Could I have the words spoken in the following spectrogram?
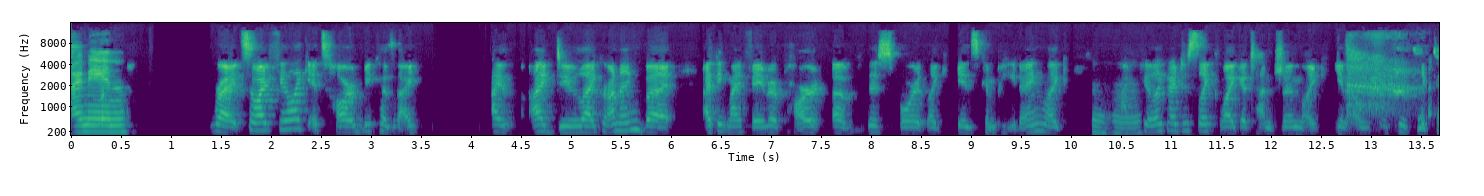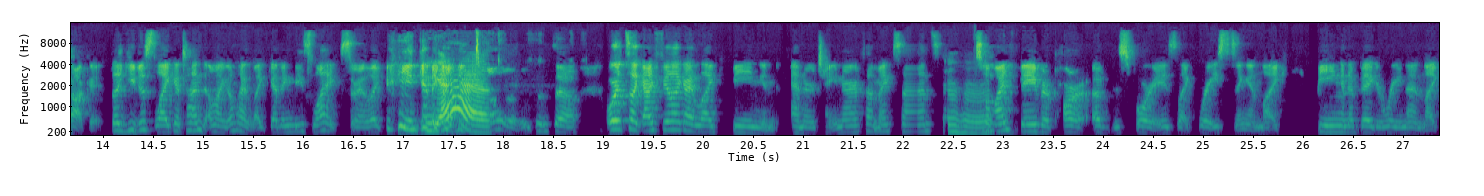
I mean right. So i feel like it's hard because i i i do like running but i think my favorite part of this sport like is competing like mhm. I feel like I just like like attention, like you know, with TikTok it. Like you just like attention. I'm like, oh, I like getting these likes, or I like getting all these Yeah. followers. And so, or it's like I feel like I like being an entertainer, if that makes sense. Mhm. So my favorite part of the sport is like racing and like being in a big arena and like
